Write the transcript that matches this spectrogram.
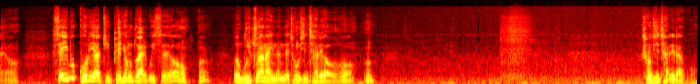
요 세이브 코리아 뒤 배경도 알고 있어요. 어? 어, 물주 하나 있는데 정신 차려. 어? 정신 차리라고.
